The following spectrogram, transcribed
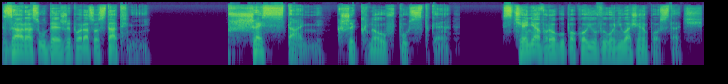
Zaraz uderzy po raz ostatni. Przestań! krzyknął w pustkę. Z cienia w rogu pokoju wyłoniła się postać.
